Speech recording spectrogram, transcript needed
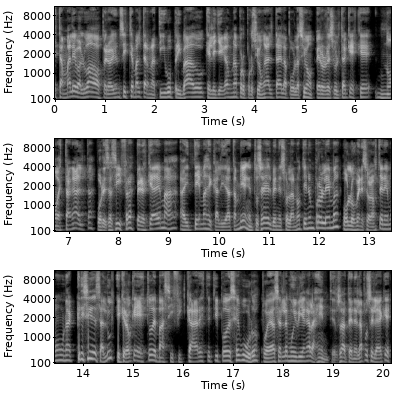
están mal evaluados, pero hay un sistema alternativo privado que le llega a una proporción alta de la población, pero resulta que es que no es tan alta por esa cifra, pero es que además hay temas de calidad también. Entonces el venezolano tiene un problema o los venezolanos tenemos una crisis de salud y creo que esto de masificar este tipo de seguros puede hacerle muy bien a la gente. O sea, tener la posibilidad de que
